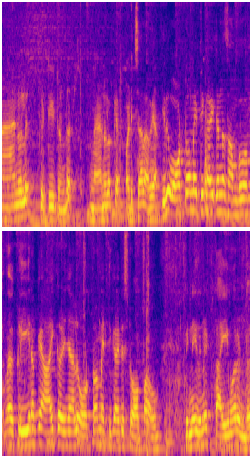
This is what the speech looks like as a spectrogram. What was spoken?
മാനുവൽ കിട്ടിയിട്ടുണ്ട്. മാനുവലൊക്കെ പഠിച്ചാൽ അറിയാം. ഇത് ഓട്ടോമാറ്റിക് ആയിട്ട് തന്നെ സംഭവം ക്ലീനൊക്കെ ആയിക്കഴിഞ്ഞാൽ ഓട്ടോമാറ്റിക്കായിട്ട് സ്റ്റോപ്പ് ആവും. പിന്നെ ഇതിന് ടൈമർ ഉണ്ട്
